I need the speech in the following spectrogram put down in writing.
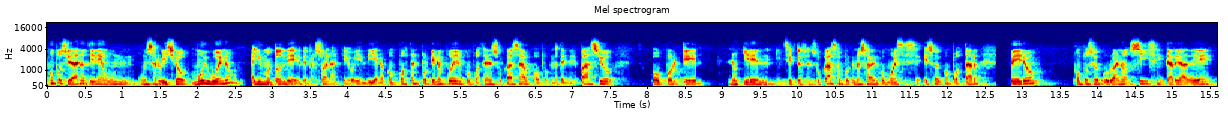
Compost Ciudadano tiene un, servicio muy bueno. Hay un montón de, personas que hoy en día no compostan porque no pueden compostar en su casa o porque no tienen espacio o porque no quieren insectos en su casa o porque no saben cómo es eso de compostar. Pero Compost Urbano sí se encarga de,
